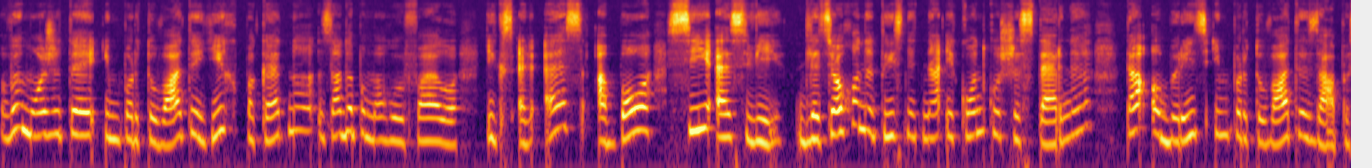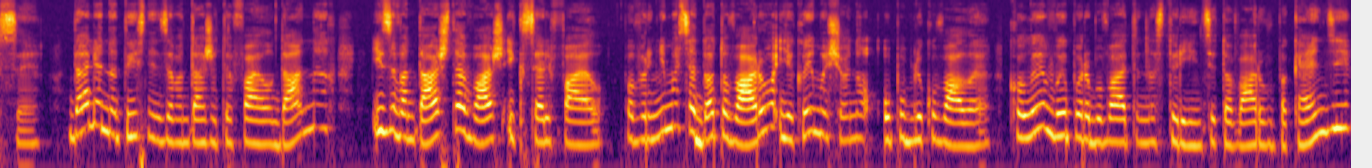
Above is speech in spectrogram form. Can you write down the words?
ви можете імпортувати їх пакетно за допомогою файлу XLS або CSV. Для цього натисніть на іконку шестернею та оберіть Імпортувати записи. Далі натисніть Завантажити файл даних і завантажте ваш Excel файл. Повернімося до товару, який ми щойно опублікували. Коли ви перебуваєте на сторінці товару в бекенді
